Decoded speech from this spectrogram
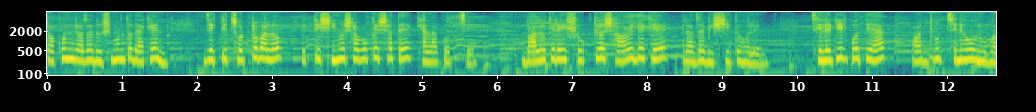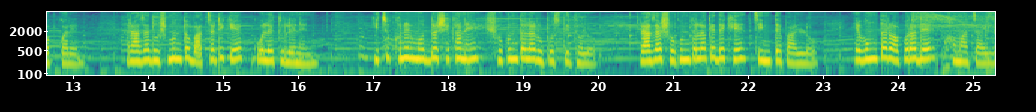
তখন রাজা দুষ্মন্ত দেখেন যে একটি ছোট্ট বালক একটি সিংহ শাবকের সাথে খেলা করছে। বালকের এই শক্তি ও সাহস দেখে রাজা বিস্মিত হলেন। ছেলেটির প্রতি এক অদ্ভুত স্নেহ অনুভব করেন। রাজা দুষ্মন্ত বাচ্চাটিকে কোলে তুলে নেন। কিছুক্ষণের মধ্যে সেখানে শকুন্তলার উপস্থিত হলো। রাজা শকুন্তলাকে দেখে চিনতে পারল এবং তার অপরাধের ক্ষমা চাইল।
